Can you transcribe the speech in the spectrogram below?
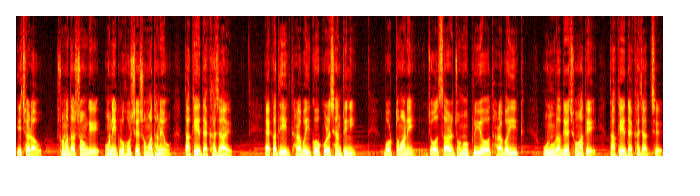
এছাড়াও সোনাদার সঙ্গে অনেক রহস্যের সমাধানেও তাকে দেখা যায়। একাধিক ধারাবাহিকও করেছেন তিনি। বর্তমানে জলসার জনপ্রিয় ধারাবাহিক অনুরাগের ছোঁয়াতে তাকে দেখা যাচ্ছে।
